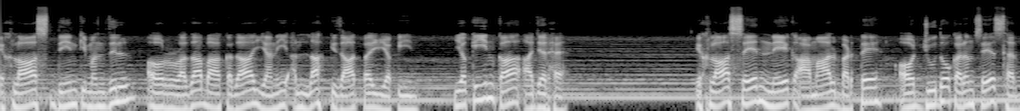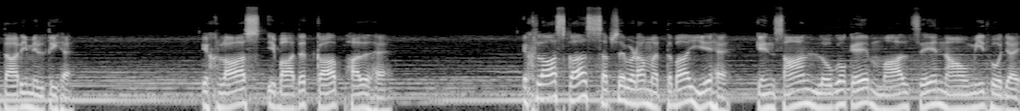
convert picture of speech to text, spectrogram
इखलास दीन की मंजिल और रज़ा बाकदा यानी अल्लाह की ज़ात पर यकीन यकीन का अजर है। इखलास से नेक आमाल बढ़ते और जूदो करम से सरदारी मिलती है। इखलास इबादत का फल है। इखलास का सबसे बड़ा मर्तबा ये है कि इंसान लोगों के माल से नाउमीद हो जाए,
